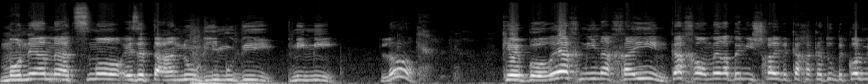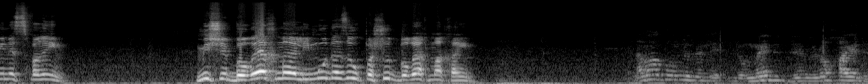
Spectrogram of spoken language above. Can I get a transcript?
מונע מעצמו איזה תענוג לימודי פנימי, לא. כבורח מן החיים, ככה אומר הבן איש חי וככה כתוב בכל מיני ספרים. מי שבורח מהלימוד הזה הוא פשוט בורח מהחיים. למה קוראים לזה לומד את זה ולא חי את זה?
